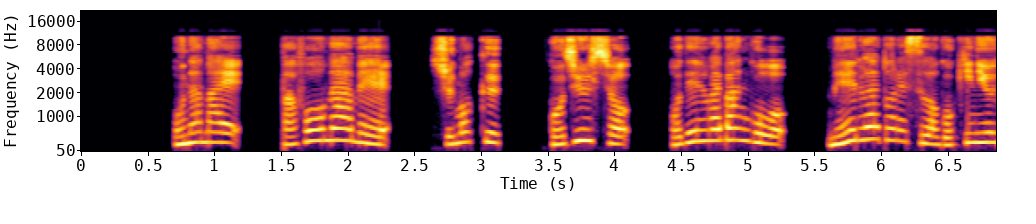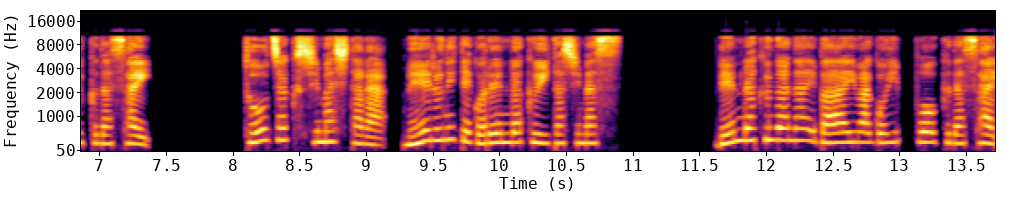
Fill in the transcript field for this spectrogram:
お名前、パフォーマー名、種目、ご住所、お電話番号、メールアドレスをご記入ください。到着しましたらメールにてご連絡いたします。連絡がない場合はご一報ください。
